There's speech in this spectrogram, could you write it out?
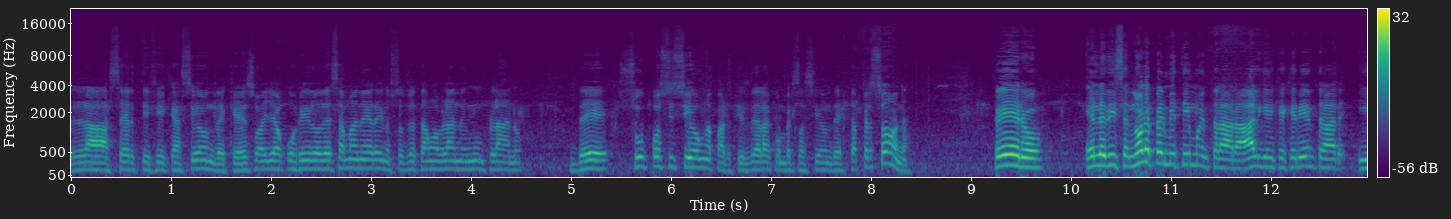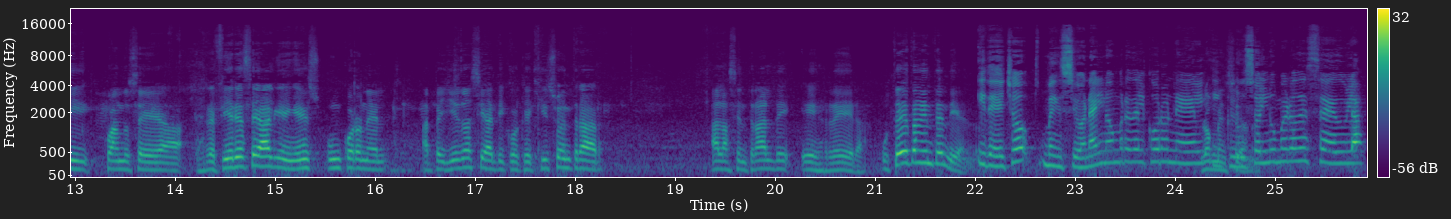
la certificación de que eso haya ocurrido de esa manera y nosotros estamos hablando en un plano de suposición a partir de la conversación de esta persona. Pero él le dice, no le permitimos entrar a alguien que quería entrar y cuando se ah, refiere a ese alguien es un coronel, apellido asiático, que quiso entrar a la central de Herrera. ¿Ustedes están entendiendo? Y de hecho menciona el nombre del coronel, incluso el número de cédula,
